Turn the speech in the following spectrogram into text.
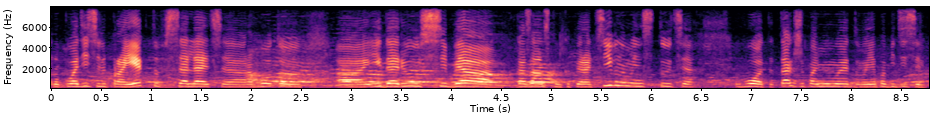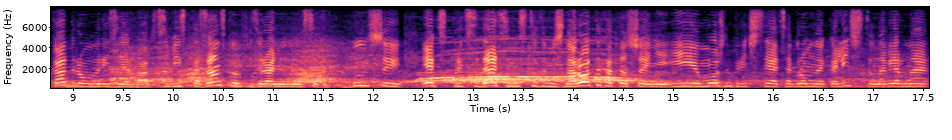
руководитель проектов в Соляте, работаю э, и дарю себя в Казанском кооперативном институте. Вот. А также помимо этого я победитель кадрового резерва, активист Казанского федерального университета, бывший экс-председатель Института международных отношений. И можно перечислять огромное количество. Наверное,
